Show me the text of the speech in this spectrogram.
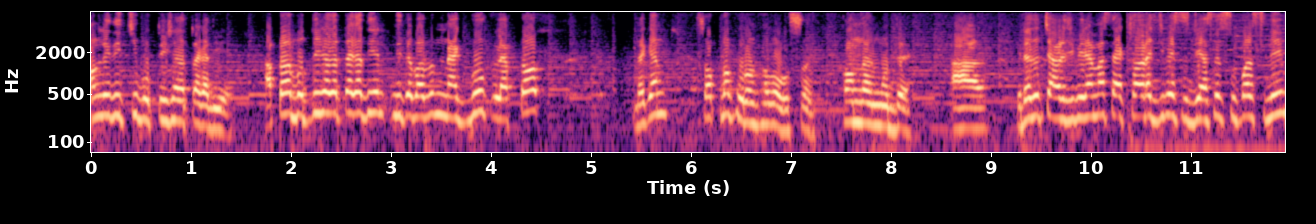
অনলি দিচ্ছি বত্রিশ হাজার টাকা দিয়ে। আপনারা বত্রিশ হাজার টাকা দিয়ে নিতে পারবেন ম্যাকবুক ল্যাপটপ দেখেন, স্বপ্ন পূরণ হবে অবশ্যই, কম দামের মধ্যে। আর এটাতে চার জিবি র্যাম আছে, একশো আঠাশ জিবি এসএসডি আছে সুপার স্লিম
